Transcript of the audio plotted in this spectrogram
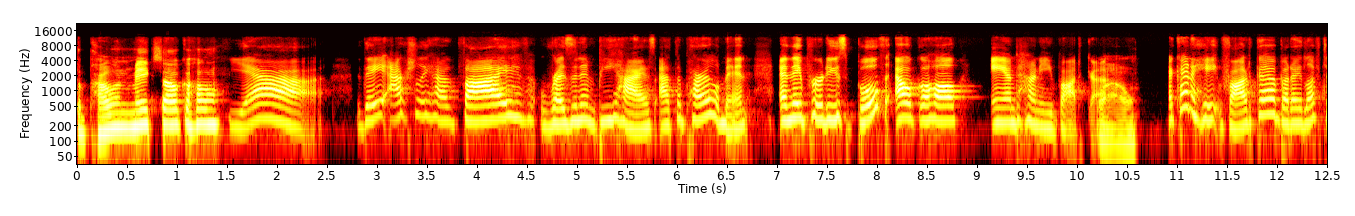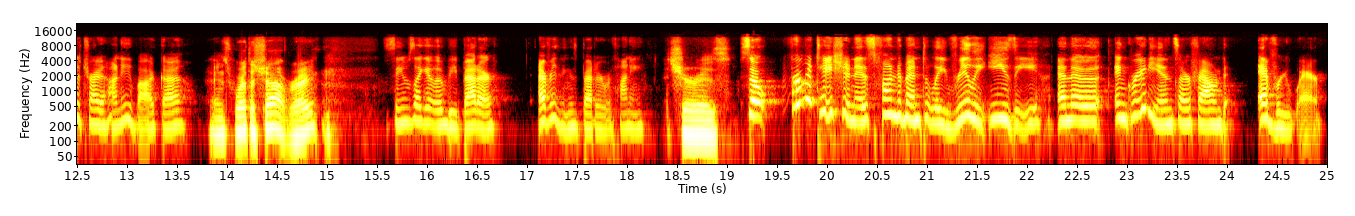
The Parliament makes alcohol? Yeah. They actually have five resident beehives at the Parliament, and they produce both alcohol and honey vodka. Wow. I kind of hate vodka, but I'd love to try honey vodka. And it's worth a shot, right? Seems like it would be better. Everything's better with honey. It sure is. So, fermentation is fundamentally really easy, and the ingredients are found everywhere.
